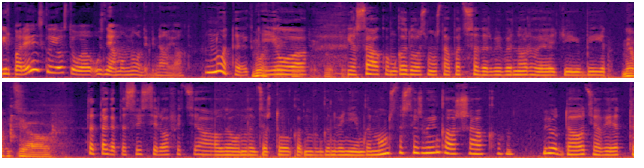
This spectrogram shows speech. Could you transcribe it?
Ir pareizi, ka jūs to uzņēmumu nodibinājāt. Noteikti, Noteikti, jo, noteikti, noteikti. ja sākuma gados mums tāpat sadarbība ar Norvēģiju bija Neoficiāli. Tad tagad tas viss ir oficiāli, un līdz ar to gan, gan viņiem, gan mums tas ir vienkāršāk. Un Ļoti daudz jau iet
